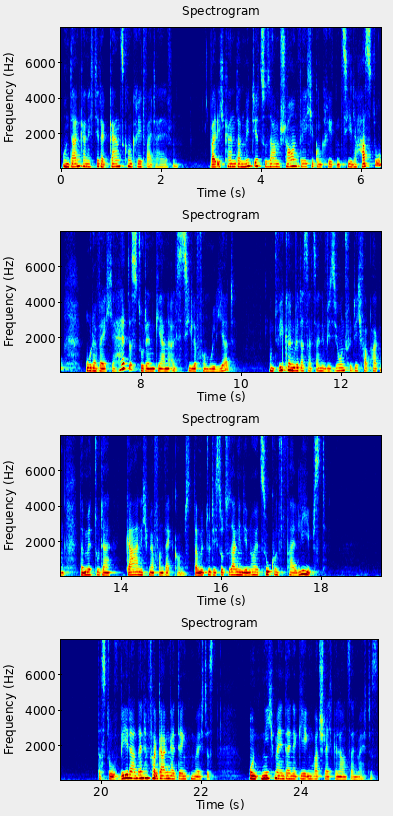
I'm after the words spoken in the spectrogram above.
Und dann kann ich dir da ganz konkret weiterhelfen. Weil ich kann dann mit dir zusammen schauen, welche konkreten Ziele hast du oder welche hättest du denn gerne als Ziele formuliert und wie können wir das als eine Vision für dich verpacken, damit du da gar nicht mehr von wegkommst, damit du dich sozusagen in die neue Zukunft verliebst dass du weder an deine Vergangenheit denken möchtest und nicht mehr in deiner Gegenwart schlecht gelaunt sein möchtest,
